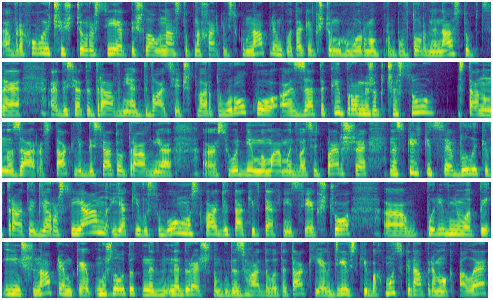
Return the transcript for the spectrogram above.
е, враховуючи, що Росія пішла у наступ на харківському напрямку. Так якщо ми говоримо про повторний наступ, це 10 травня 2024 року. За такий проміжок часу станом на зараз, так від 10 травня е, сьогодні ми маємо 21. Наскільки це великі втрати для росіян, як і в особовому складі, так і в техніці. Якщо е, порівнювати інші напрямки, можливо, тут недоречно буде згадувати так, як Авдіївський Бахмутський напрямок, але е,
